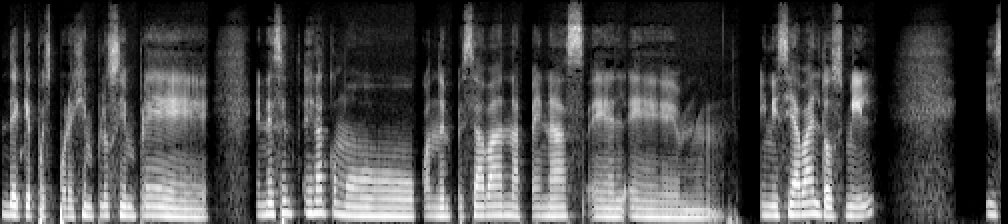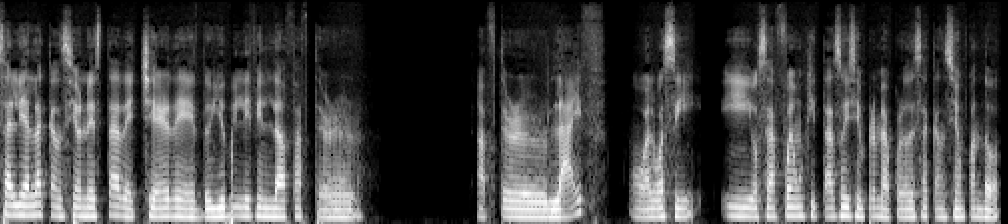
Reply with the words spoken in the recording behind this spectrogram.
de que pues por ejemplo siempre en ese era como cuando empezaban apenas el em, iniciaba el 2000 y salía la canción esta de Cher de Do You Believe in Love After After Life o algo así. Y o sea fue un hitazo y siempre me acuerdo de esa canción cuando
